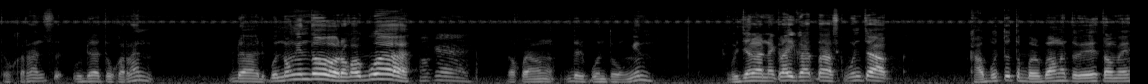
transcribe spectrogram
Tukeran set. udah tukeran udah dipuntungin tuh rokok gue Oke. rokok yang udah dipuntungin gue jalan naik lagi ke atas ke puncak. Kabut tuh tebel banget tuh ya Tom ya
